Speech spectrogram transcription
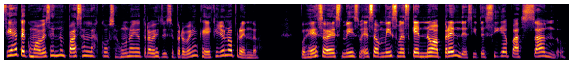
fíjate como a veces no pasan las cosas una y otra vez, tú dices, pero venga, que es que yo no aprendo. Pues eso es mismo, eso mismo es que no aprendes y te sigue pasando.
